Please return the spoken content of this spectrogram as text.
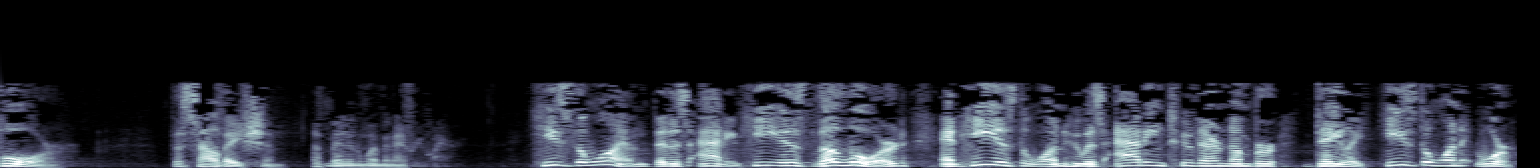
for the salvation of men and women everywhere. He's the one that is adding. He is the Lord, and He is the one who is adding to their number daily. He's the one at work.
